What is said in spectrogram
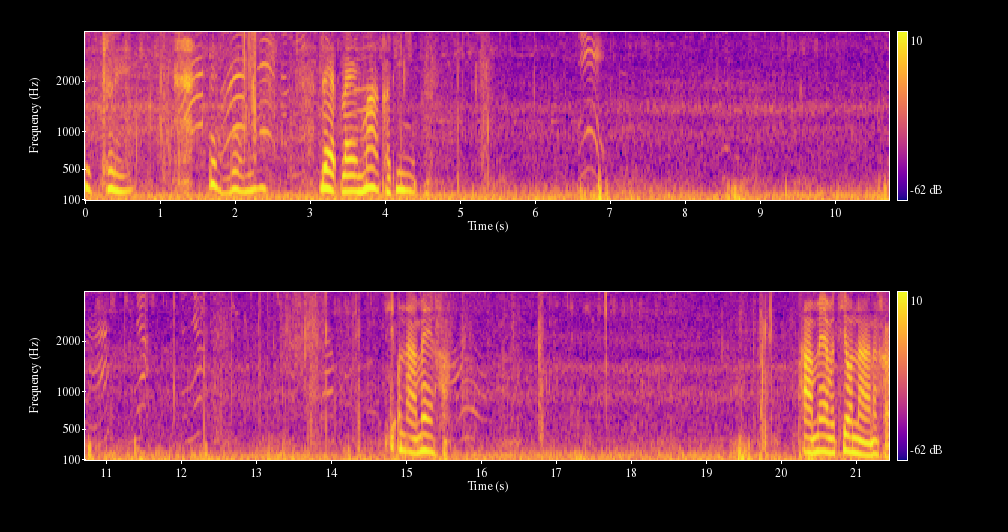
ม่แดดแรงแดดแรงมากแดดแรงมากค่ะที่นี่ที่อนาแม่ค่ะ พาแม่มาเที่ยวนานะคะ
